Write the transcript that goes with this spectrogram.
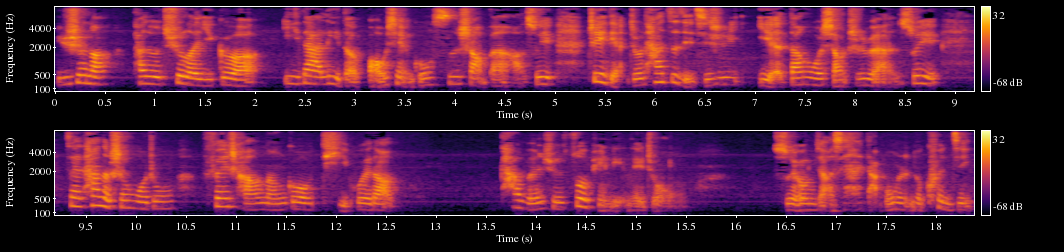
于是呢，他就去了一个意大利的保险公司上班哈。所以这一点就是他自己其实也当过小职员，所以在他的生活中非常能够体会到他文学作品里那种，所以我们讲现在打工人的困境。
